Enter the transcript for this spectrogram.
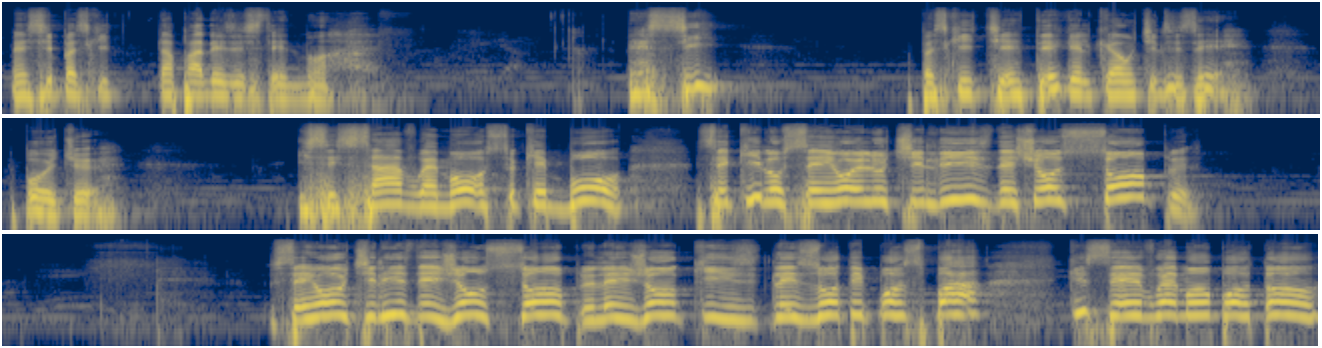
Merci parce qu'il n'a pas désisté de moi. Merci parce qu'il était quelqu'un utilisé pour Dieu. Et c'est ça vraiment ce qui est beau, c'est que le Seigneur il utilise des choses simples. Le Seigneur utilise des gens simples, les gens qui les autres ne pensent pas que c'est vraiment important.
